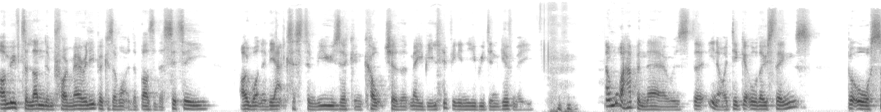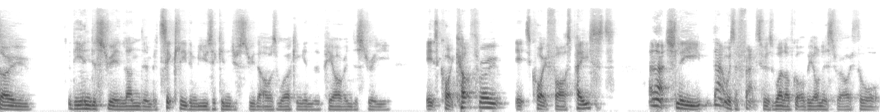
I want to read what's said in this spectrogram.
I moved to London primarily because I wanted the buzz of the city. I wanted the access to music and culture that maybe living in Newbury didn't give me. and what happened there was that, you know, I did get all those things, but also the industry in London, particularly the music industry that I was working in, the PR industry, it's quite cutthroat, it's quite fast paced. And actually, that was a factor as well, I've got to be honest, where I thought,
